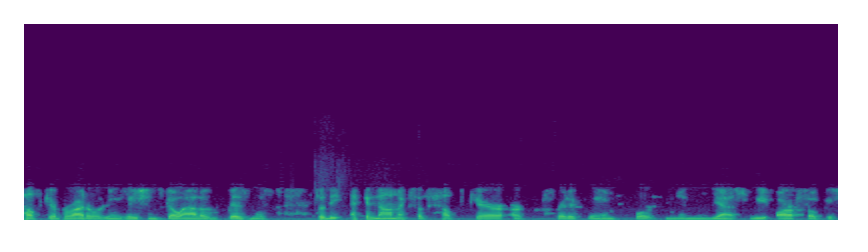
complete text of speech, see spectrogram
healthcare provider organizations go out of business. So the economics of healthcare are critically important. And yes, we are focused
